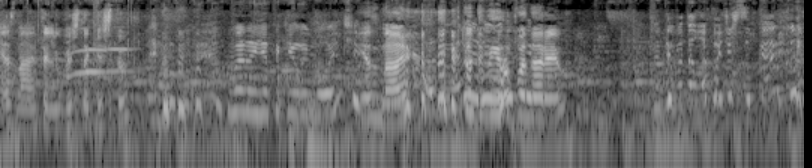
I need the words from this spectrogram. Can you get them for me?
Я знаю, ти любиш такі штуки. У мене є такий лимончик. Я знаю. Хто тобі його подарив? Ти питала, хочеш цукерку?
